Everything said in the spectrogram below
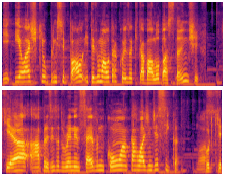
E, e eu acho que o principal, e teve uma outra coisa que abalou bastante, que é a, a presença do Renan Seven com a carruagem de Esika. Nossa. Porque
